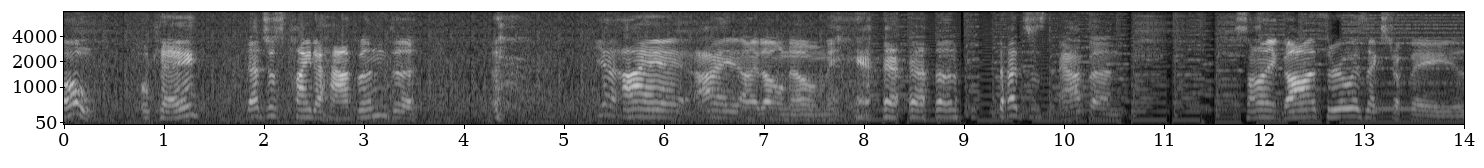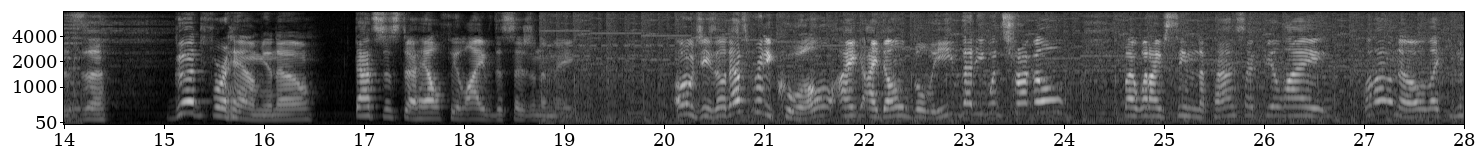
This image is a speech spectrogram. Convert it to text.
Oh! Okay. That just kinda happened. Uh, yeah, I, I, I don't know, man. that just happened. Sonic got through his extra phase. Good for him, you know. That's just a healthy life decision to make. Oh, geez, oh, that's pretty cool. I, I don't believe that he would struggle. By what I've seen in the past, I feel like... Well, I don't know, like, we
